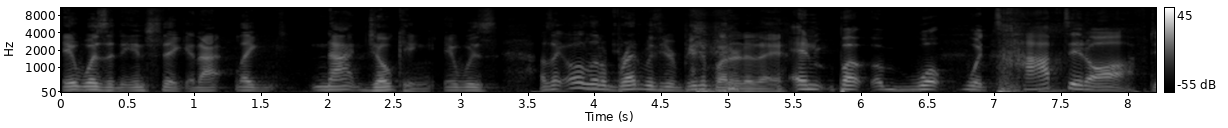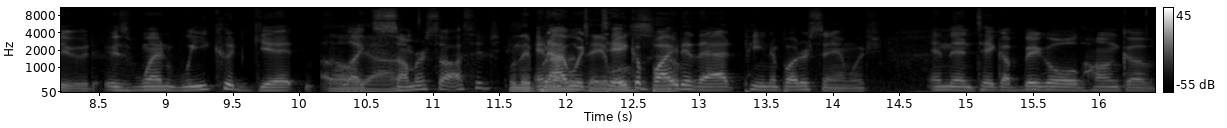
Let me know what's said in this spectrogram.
It was an inch thick, and I like not joking. It was. I was like, oh, a little bread with your peanut butter today. And but uh, what what topped it off, dude, is when we could get Oh, like yeah. summer sausage, When they put and I the would take a bite yeah. of that peanut butter sandwich, and then take a big old hunk of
